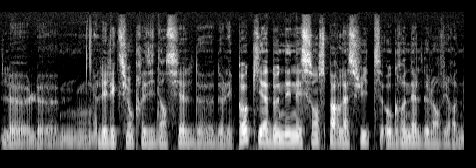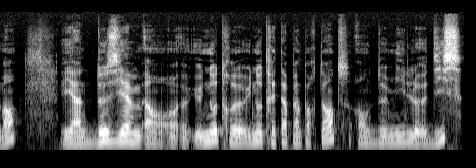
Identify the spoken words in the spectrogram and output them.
l'élection présidentielle de, l'époque, qui a donné naissance par la suite au Grenelle de l'environnement. Et il y a un deuxième, une autre étape importante en 2010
